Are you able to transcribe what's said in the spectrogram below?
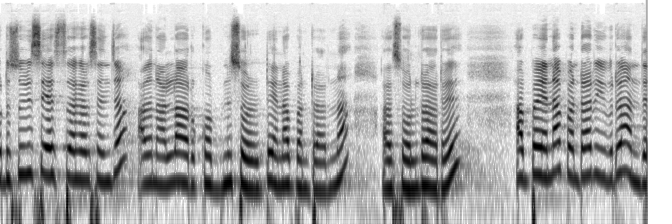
ஒரு சுவிசேஷகர் செஞ்சால் அது நல்லா இருக்கும் அப்படின்னு சொல்லிட்டு என்ன பண்ணுறாருன்னா அதை சொல்கிறாரு அப்போ என்ன பண்ணுறாரு இவர் அந்த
